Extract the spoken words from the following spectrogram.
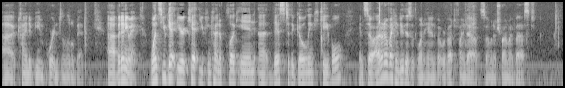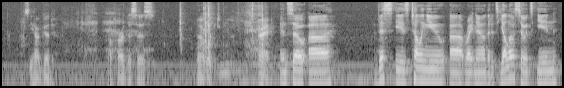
uh, kind of be important in a little bit. Uh, but anyway, once you get your kit, you can kind of plug in uh, this to the GoLink cable. And so I don't know if I can do this with one hand, but we're about to find out. So I'm gonna try my best. See how good, how hard this is. Oh, it worked. All right, and so uh, this is telling you uh, right now that it's yellow, so it's in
